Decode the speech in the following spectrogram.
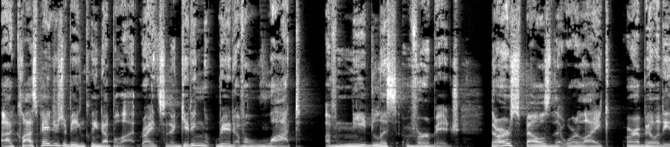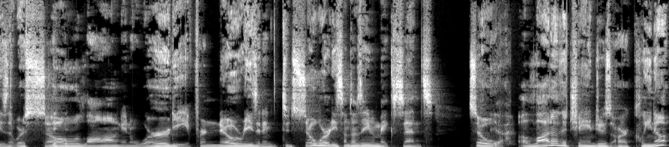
Uh, class pages are being cleaned up a lot, right? So they're getting rid of a lot of needless verbiage. There are spells that were like, or abilities that were so long and wordy for no reason. And so wordy, sometimes it even makes sense. So yeah. a lot of the changes are cleanup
